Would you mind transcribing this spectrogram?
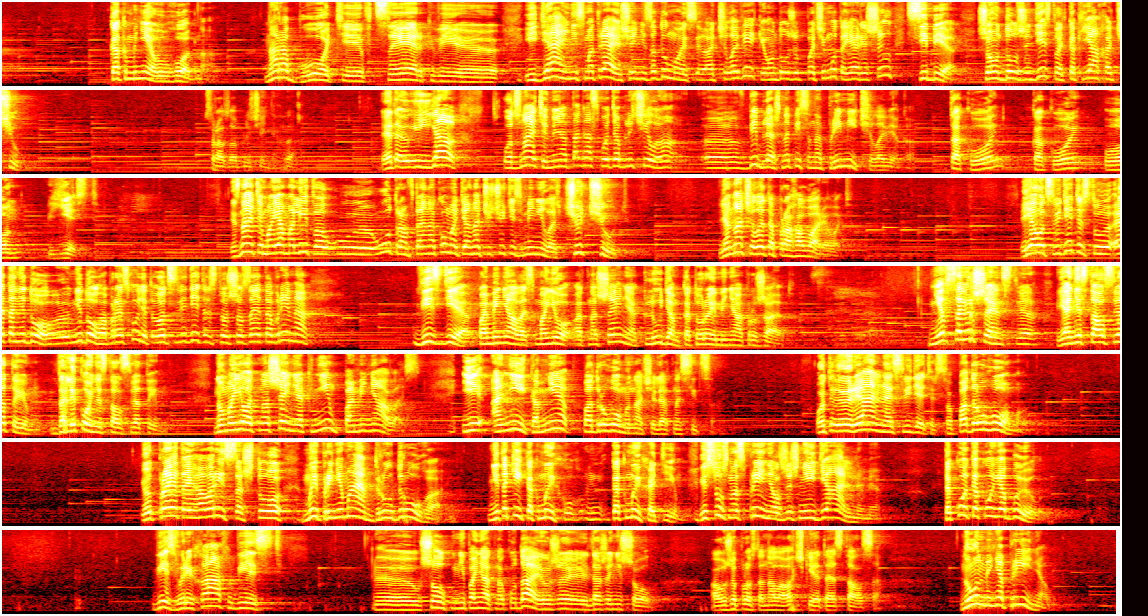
Как мне угодно. На работе, в церкви, идя и несмотря, еще не задумываясь о человеке, он должен, почему-то я решил себе, что он должен действовать, как я хочу. Сразу обличение, да. Это, и я, вот знаете, меня так Господь обличил, а, э, в Библии аж написано «прими человека такой, какой он есть». И знаете, моя молитва утром в тайной комнате, она чуть-чуть изменилась, чуть-чуть. Я начал это проговаривать. И я вот свидетельствую, это недолго, недолго происходит, и вот свидетельствую, что за это время везде поменялось мое отношение к людям, которые меня окружают. Не в совершенстве, я не стал святым, далеко не стал святым, но мое отношение к ним поменялось. И они ко мне по-другому начали относиться. Вот э, реальное свидетельство, по-другому. И вот про это и говорится, что мы принимаем друг друга, не такие, как мы, как мы хотим. Иисус нас принял же не идеальными. Такой, какой я был. Весь в грехах, весь э, ушел непонятно куда и уже даже не шел, а уже просто на лавочке это остался. Но он меня принял.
